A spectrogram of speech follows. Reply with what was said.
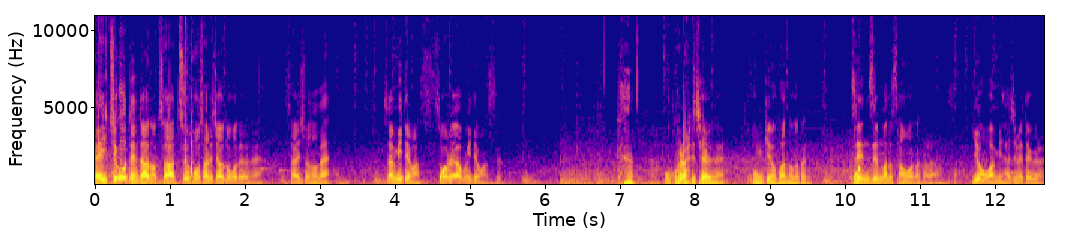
え1号店ってあのさ通報されちゃうとこだよね。最初のね。それ見てます。それは見てますよ。怒られちゃうよね。本気のファンの方に。全然まだ3話だから。4話見始めたいぐらい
